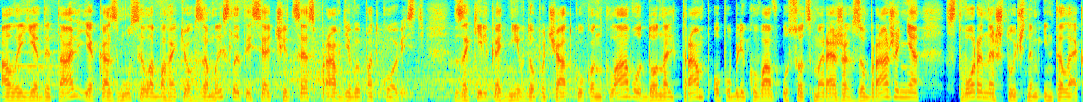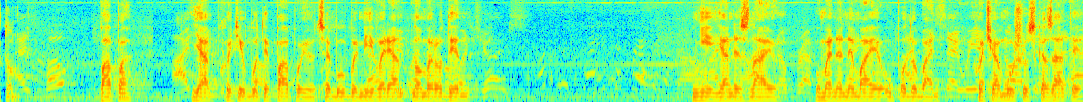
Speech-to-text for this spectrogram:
Але є деталь, яка змусила багатьох замислитися, чи це справді випадковість. За кілька днів до початку конклаву Дональд Трамп опублікував у соцмережах зображення, створене штучним інтелектом. Папа? Я б хотів бути папою. Це був би мій варіант номер один. Ні, я не знаю. У мене немає уподобань. Хоча мушу сказати,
